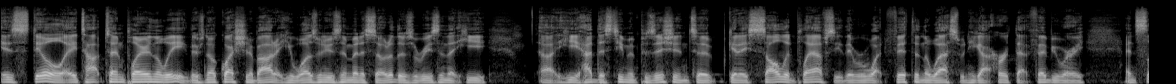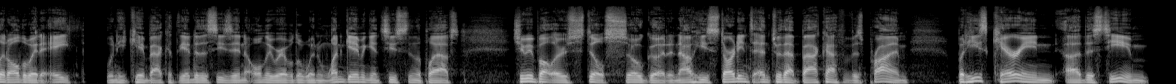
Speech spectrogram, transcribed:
is still a top 10 player in the league. There's no question about it. He was when he was in Minnesota. There's a reason that he uh, he had this team in position to get a solid playoff seed. They were what fifth in the West when he got hurt that February and slid all the way to eighth when he came back at the end of the season. Only were able to win one game against Houston in the playoffs. Jimmy Butler is still so good, and now he's starting to enter that back half of his prime. But he's carrying uh, this team.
